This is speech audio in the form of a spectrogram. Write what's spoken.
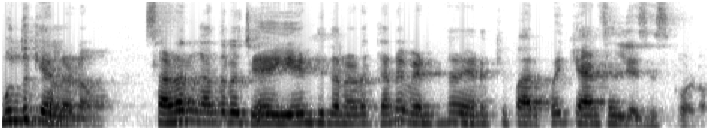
ముందుకు వెళ్ళడం సడన్గా అందరూ చే ఏంటిది అని అడగగానే వెంటనే వెనక్కి పారిపోయి క్యాన్సిల్ చేసేసుకోవడం.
